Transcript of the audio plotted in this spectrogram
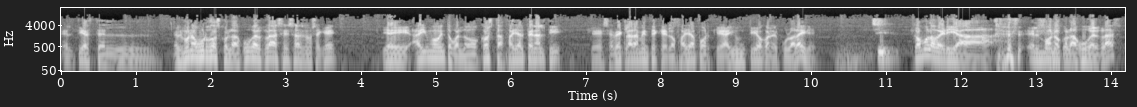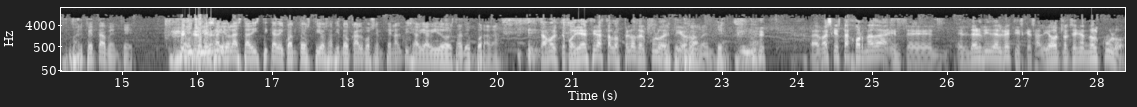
el tío este, el, el Mono Burgos con la Google Glass, esas no sé qué, y hay, hay un momento cuando Costa falla el penalti que se ve claramente que lo falla porque hay un tío con el culo al aire. Sí, ¿Cómo lo vería el mono con la Google Glass? Perfectamente. De hecho, le salió la estadística de cuántos tíos haciendo calvos en penaltis había habido esta temporada. Vamos, te podría decir hasta los pelos del culo del tío, ¿no? Efectivamente. sí, ¿no? Además que esta jornada, entre el, el derby del Betis, que salió otro enseñando el culo,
